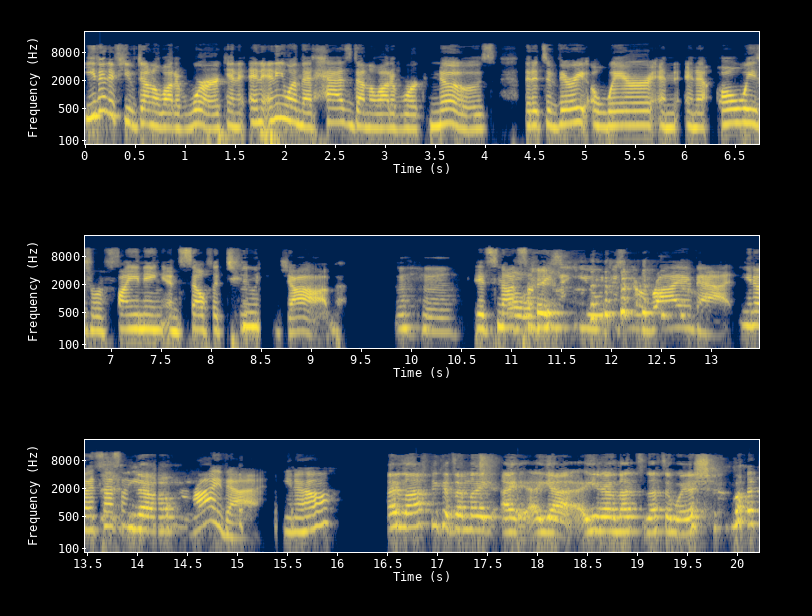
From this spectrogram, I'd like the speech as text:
even if you've done a lot of work and, and anyone that has done a lot of work knows that it's a very aware and, and always refining and self-attuned job Mm-hmm. It's not Always. something that you just arrive at. You know, it's not something no. you arrive at. You know. I laugh because I'm like, I, I, yeah, you know, that's that's a wish, but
